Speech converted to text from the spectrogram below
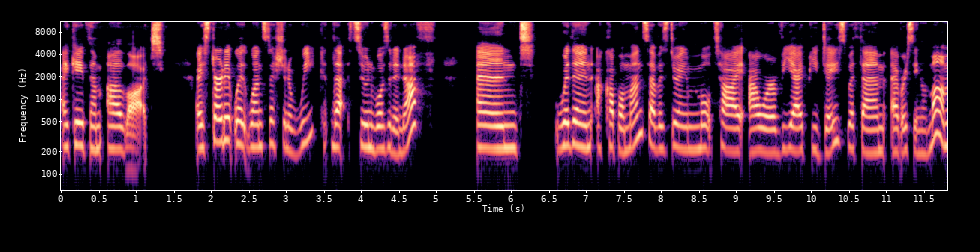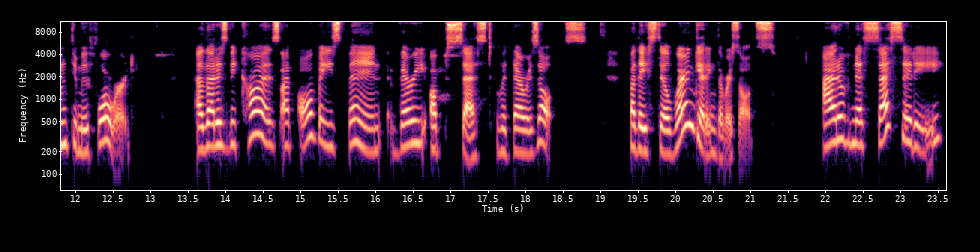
I gave them a lot. I started with one session a week. That soon wasn't enough. And within a couple months, I was doing multi hour VIP days with them every single month to move forward. And that is because I've always been very obsessed with their results. But they still weren't getting the results. Out of necessity,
